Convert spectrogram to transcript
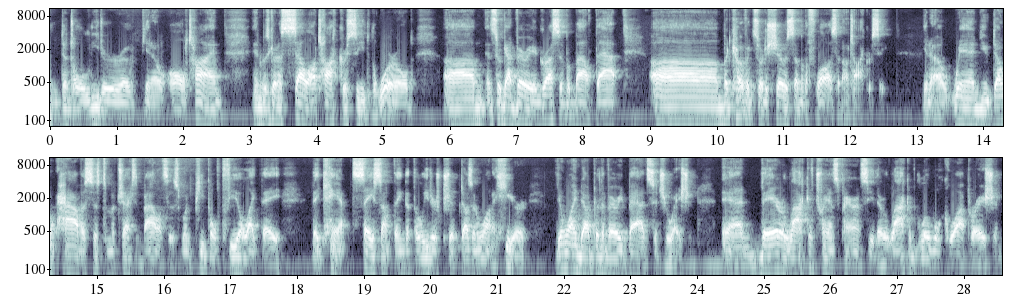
dental leader of you know all time, and was going to sell autocracy to the world, um, and so got very aggressive about that. Uh, but COVID sort of shows some of the flaws in autocracy. You know, when you don't have a system of checks and balances, when people feel like they they can't say something that the leadership doesn't want to hear, you wind up with a very bad situation and their lack of transparency, their lack of global cooperation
